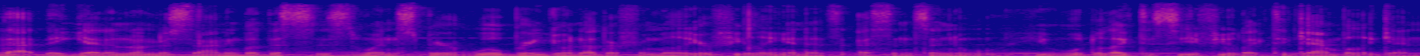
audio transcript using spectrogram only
that they get an understanding, but this is when spirit will bring you another familiar feeling in its essence, and he would like to see if you like to gamble again.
